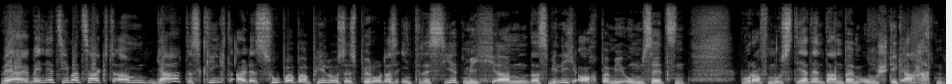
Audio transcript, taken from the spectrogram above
Wenn jetzt jemand sagt, ähm, ja, das klingt alles super, papierloses Büro, das interessiert mich, ähm, das will ich auch bei mir umsetzen. Worauf muss der denn dann beim Umstieg achten?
